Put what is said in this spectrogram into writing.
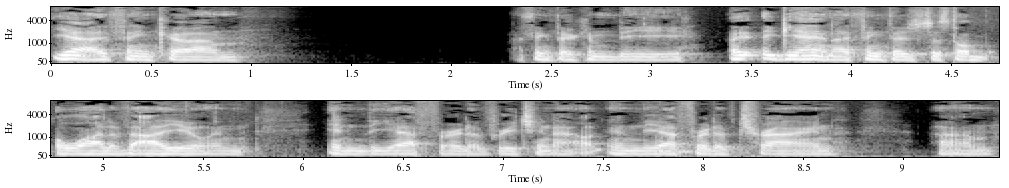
yeah, I think, um, I think there can be, again, I think there's just a, a, lot of value in, in the effort of reaching out, in the effort of trying, um,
